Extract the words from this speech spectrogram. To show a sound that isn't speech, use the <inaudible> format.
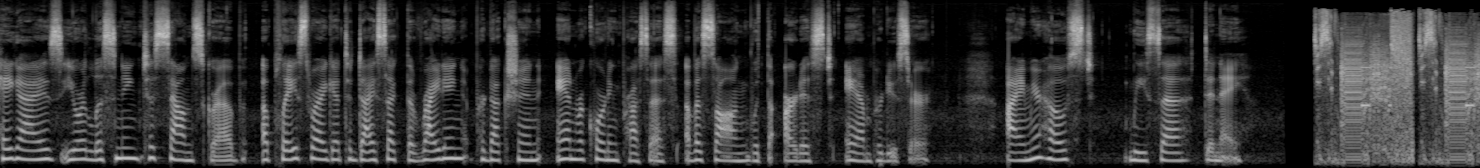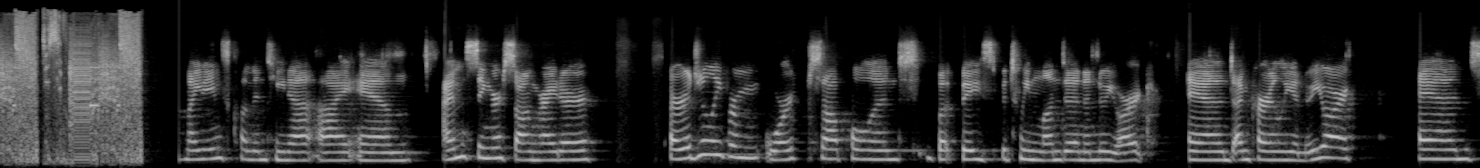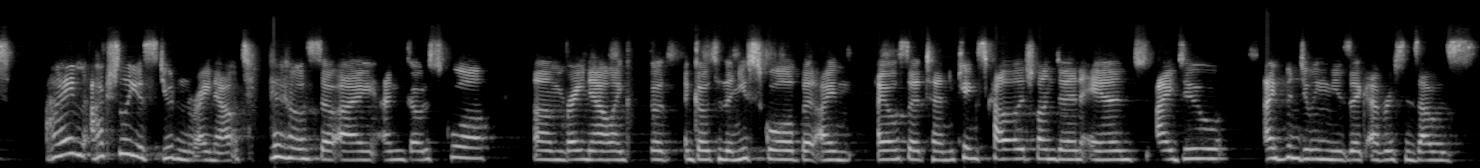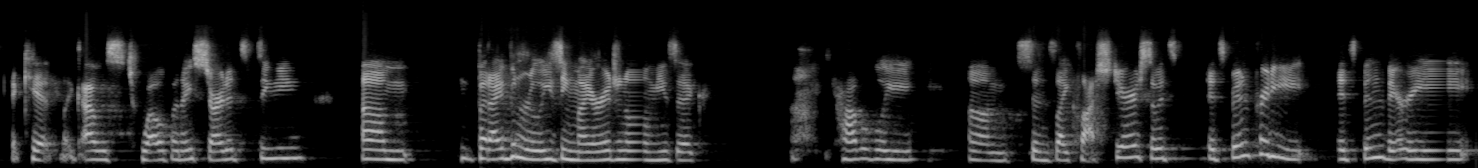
Hey guys, you're listening to Sound Scrub, a place where I get to dissect the writing, production, and recording process of a song with the artist and producer. I am your host, Lisa Dene. My name's Clementina. I am I'm a singer-songwriter, originally from Warsaw, Poland, but based between London and New York. And I'm currently in New York. And I'm actually a student right now <laughs> too. So I I go to school. Um, right now I go I go to the new school, but I'm I also attend King's College London, and I do. I've been doing music ever since I was a kid. Like I was 12 when I started singing. Um, but I've been releasing my original music <sighs> probably um, since like last year. So it's it's been pretty. It's been very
